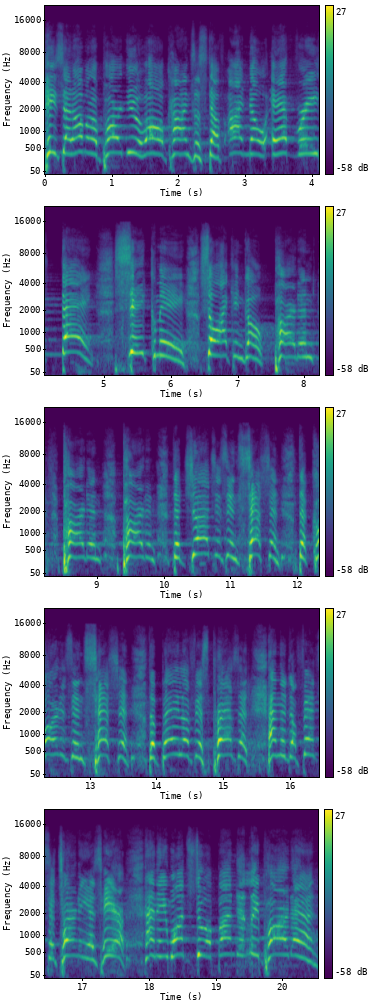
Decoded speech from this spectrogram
He said, I'm going to pardon you of all kinds of stuff. I know everything. Seek me so I can go pardoned, pardon, pardon. The judge is in session. The court is in session. The bailiff is present and the defense attorney is here and he wants to abundantly pardon.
